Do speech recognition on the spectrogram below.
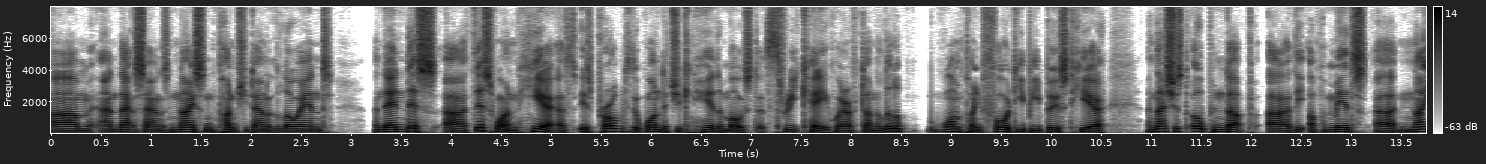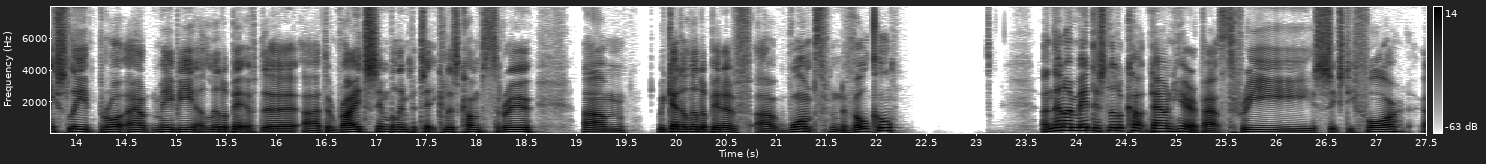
Um, and that sounds nice and punchy down at the low end. And then this uh, this one here is, is probably the one that you can hear the most at 3K, where I've done a little 1.4 dB boost here, and that's just opened up uh, the upper mids uh, nicely. Brought out maybe a little bit of the uh, the ride cymbal in particular has come through. Um, we get a little bit of uh, warmth from the vocal. And then I made this little cut down here, about 364, uh,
